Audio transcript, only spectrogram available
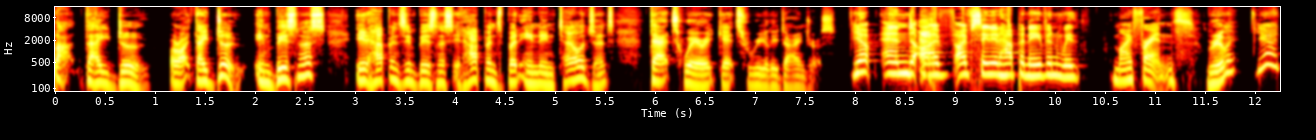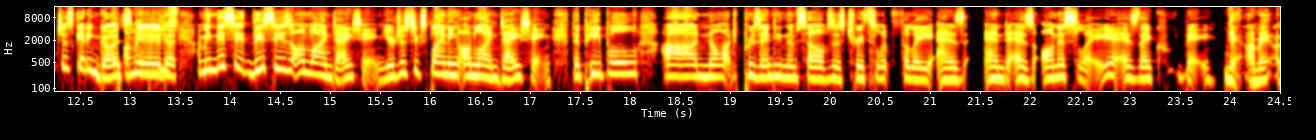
But they do. All right, they do. In business, it happens in business, it happens, but in intelligence, that's where it gets really dangerous. Yep, and I've I've seen it happen even with my friends. Really? Yeah, just getting ghosted. I mean, yes- this is this is online dating. You're just explaining online dating. The people are not presenting themselves as truthfully as and as honestly as they could be. Yeah, I mean, uh,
